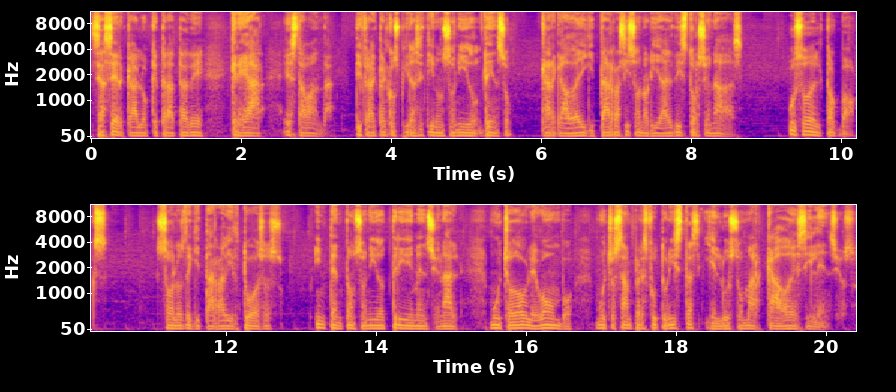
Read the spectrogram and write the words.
se acerca a lo que trata de crear esta banda. Diffractal Conspiracy tiene un sonido denso, cargado de guitarras y sonoridades distorsionadas. Uso del talkbox, solos de guitarra virtuosos. Intenta un sonido tridimensional, mucho doble bombo, muchos samplers futuristas y el uso marcado de silencios.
